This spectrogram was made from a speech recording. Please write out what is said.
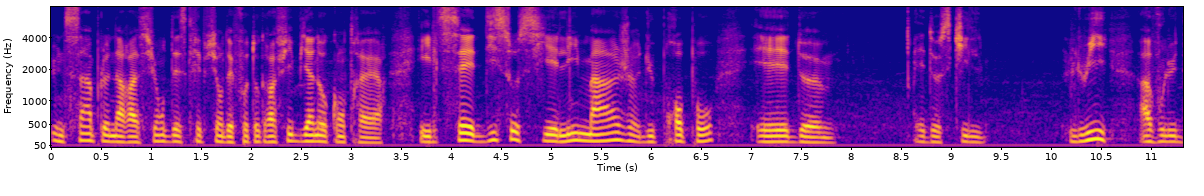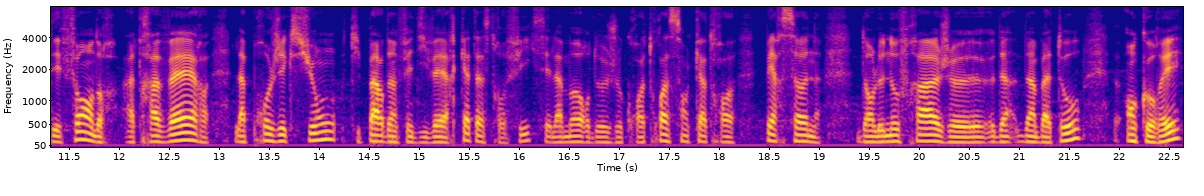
une simple narration, description des photographies, bien au contraire. Il sait dissocier l'image du propos et de, et de ce qu'il lui a voulu défendre à travers la projection qui part d'un fait divers catastrophique. C'est la mort de, je crois, 304 personnes dans le naufrage euh, d'un bateau en Corée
